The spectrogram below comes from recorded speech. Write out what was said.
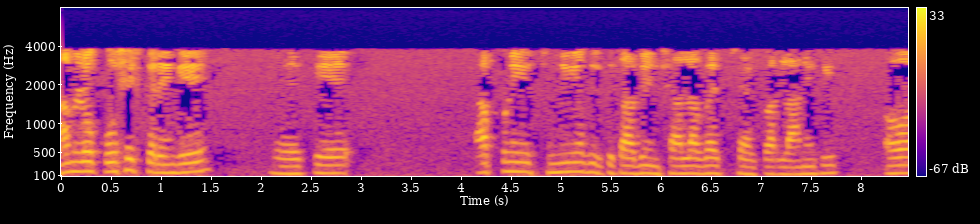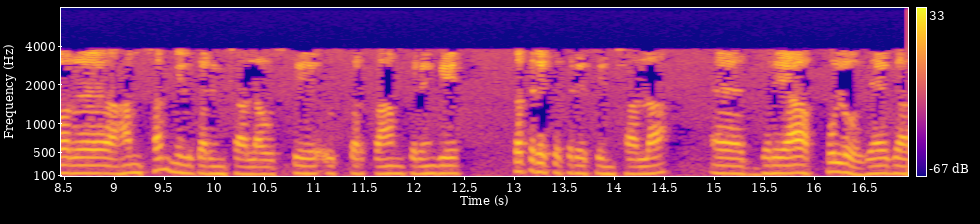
ہم لوگ کوشش کریں گے کہ اپنی سنیوں کی کتابیں انشاءاللہ ویب سائٹ پر لانے کی، اور ہم سب مل کر انشاءاللہ اس کے، اس پر کام کریں گے، قطرے قطرے سے انشاءاللہ دریا فل ہو جائے گا،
